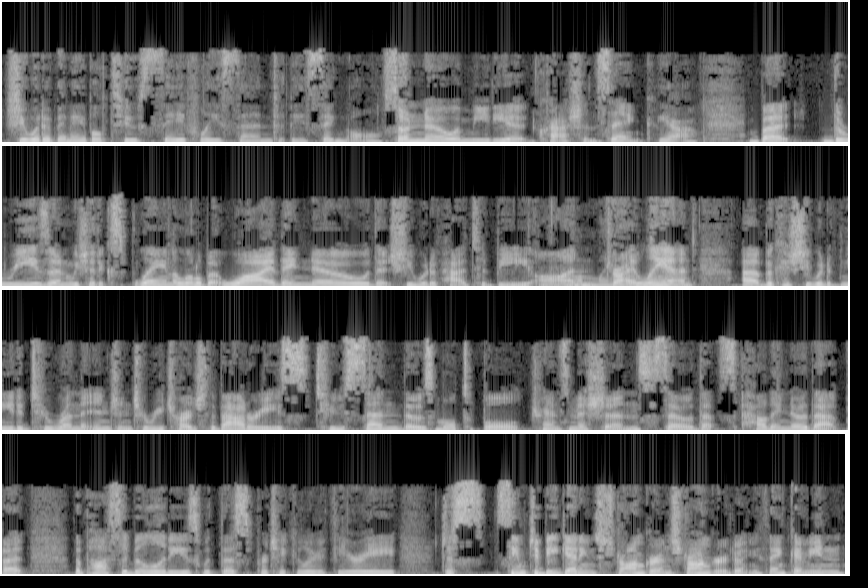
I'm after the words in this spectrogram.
she would have been able to safely send these signals. So no immediate crash and sink. Yeah. But the reason we should explain a little bit why they know that she would have had to be on, On land. dry land uh, because she would have needed to run the engine to recharge the batteries to send those multiple transmissions. So that's how they know that. But the possibilities with this particular theory just seem to be getting stronger and stronger, don't you think? I mean,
